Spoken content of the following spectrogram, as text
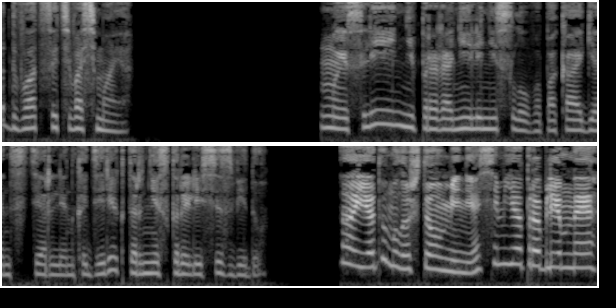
двадцать восьмая. Мы с Лей не проронили ни слова, пока агент Стерлинг и директор не скрылись из виду. «А я думала, что у меня семья проблемная».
